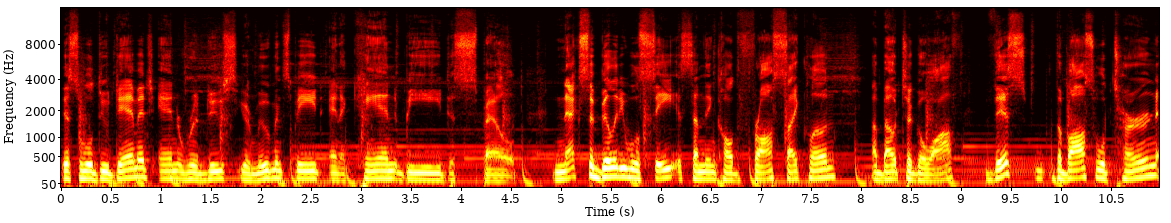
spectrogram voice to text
This will do damage and reduce your movement speed, and it can be dispelled. Next ability we'll see is something called Frost Cyclone about to go off. This, the boss will turn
